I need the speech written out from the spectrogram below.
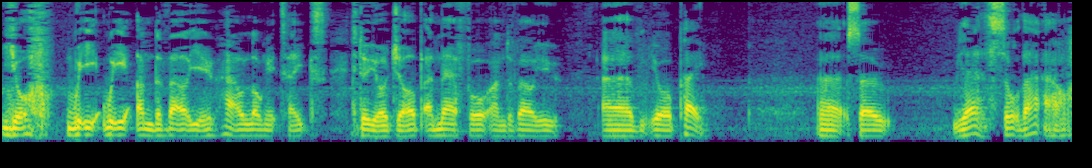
your we we undervalue how long it takes to do your job, and therefore undervalue um, your pay. Uh, so, yeah, sort that out.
